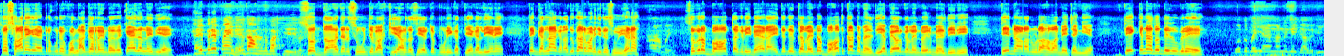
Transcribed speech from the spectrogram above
ਸੋ ਸਾਰੇ ਕਰੈਕਟਰ ਪੂਰੇ ਫੁੱਲ ਆ ਗਰਲੈਂਡੋ ਦੇ ਵਿੱਚ ਕਹਿ ਦਿਨ ਲੈਂਦੀ ਇਹ? ਹਜੇ ਵੀਰੇ ਭੈਣੇ 10 ਦਿਨ ਬਾਕੀ ਹੈ ਜੀ। ਸੋ 10 ਦਿਨ ਸੂਣ ਚ ਬਾਕੀ ਆ ਹਾਲ ਤਾਂ ਸੇਰ ਚ ਪੂਣੀ ਕੱਤੀ ਆ ਗੱਲੀ ਨੇ ਤੇ ਗੱਲਾਂ ਕਰਾ ਦੂ ਘਰ ਵਾਲੀ ਜਿਹਦੇ ਸੂਈ ਹਨਾ? ਹਾਂ ਬਈ। ਸੋ ਵੀਰੋ ਬਹੁਤ ਤਗੜੀ ਬਹਿੜ ਆ ਇੱਧਰ ਤੇ ਗਰਲੈਂਡੋ ਬਹੁਤ ਘੱਟ ਮਿਲਦੀ ਆ ਪਿਓਰ ਗਰਲੈਂਡੋ ਇਹ ਮਿਲਦੀ ਨਹੀਂ। ਤੇ ਨਾੜਾ ਨੂੜਾ ਹਵਾਨੇ ਚੰਗੀਆਂ। ਤੇ ਕਿੰਨਾ ਦੁੱਧ ਦੇ ਦੂ ਵੀਰੇ ਇਹ? ਦੁੱਧ ਬਈ ਐ ਮੰਨ ਕੇ ਚੱਲ ਵੀ।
